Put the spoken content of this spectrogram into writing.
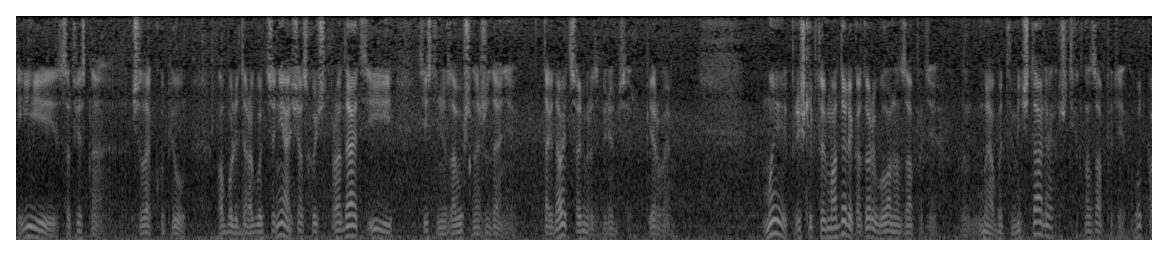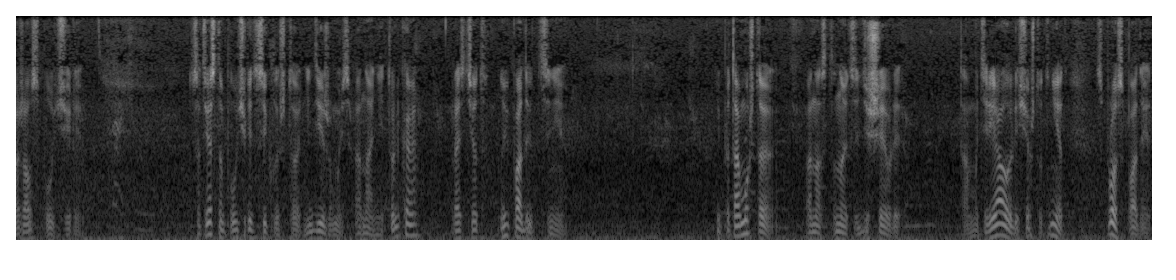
и, соответственно, человек купил по более дорогой цене, а сейчас хочет продать, и, естественно, у него завышенное ожидание. Так, давайте с вами разберемся. Первое мы пришли к той модели, которая была на Западе. Мы об этом мечтали, жить как на Западе. Вот, пожалуйста, получили. Соответственно, получили циклы, что недвижимость, она не только растет, но и падает в цене. Не потому, что она становится дешевле, там материал или еще что-то. Нет, спрос падает.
